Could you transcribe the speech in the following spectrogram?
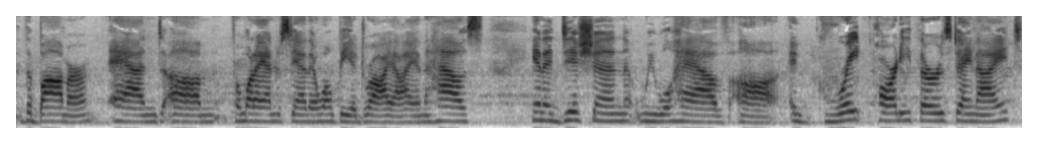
the bomber. And um, from what I understand, there won't be a dry eye in the House. In addition, we will have uh, a great party Thursday night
